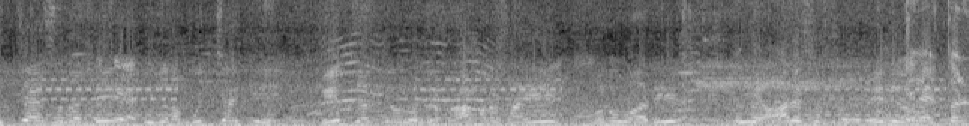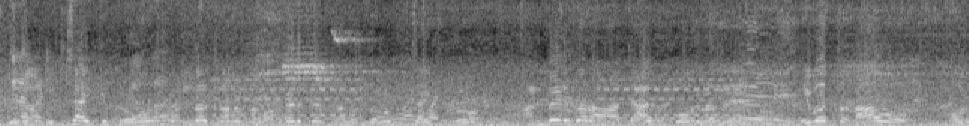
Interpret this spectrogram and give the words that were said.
ಇತಿಹಾಸದಲ್ಲಿ ಇದನ್ನ ಮುಚ್ಚಾಕಿ ಮೇಲ್ಜಾತಿಯವರು ಅಂದ್ರೆ ಬ್ರಾಹ್ಮಣ ಸಾಯಿ ಮನುವಾದಿ ಈ ಆರ್ ಎಸ್ ಎಸ್ ಏನಿಲ್ಲ ಮುಚ್ಚಾಕಿದ್ರು. ಅಂಬೇಡ್ಕರ್ ಕಾಲದಲ್ಲೂ ಅಂಬೇಡ್ಕರ್ ಕಾಲದಲ್ಲೂ ಮುಚ್ಚಾಕಿದ್ರು. ಅಂಬೇಡ್ಕರ್ ಆ ಜಾಗಕ್ಕೆ ಹೋಗ್ಲಂದ್ರೆ ಇವತ್ತು ನಾವು ಅವ್ರ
